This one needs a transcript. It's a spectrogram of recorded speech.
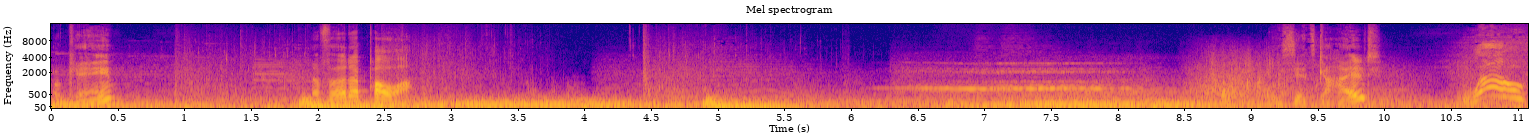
Okay. Dafür hat er Power. Ist sie jetzt geheilt? Wow,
